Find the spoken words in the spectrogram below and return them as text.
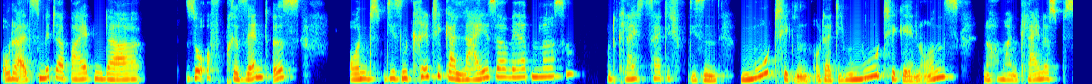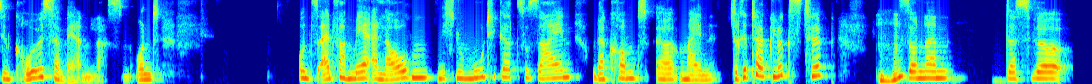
oder als Mitarbeitender so oft präsent ist und diesen Kritiker leiser werden lassen und gleichzeitig diesen Mutigen oder die Mutige in uns noch mal ein kleines bisschen größer werden lassen und uns einfach mehr erlauben, nicht nur mutiger zu sein. Und da kommt äh, mein dritter Glückstipp, mhm. sondern dass wir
